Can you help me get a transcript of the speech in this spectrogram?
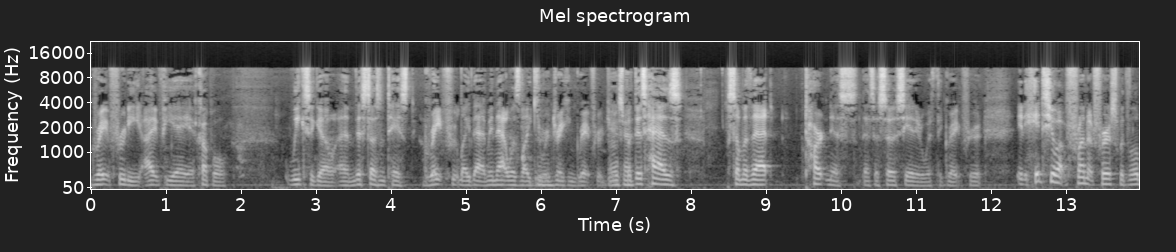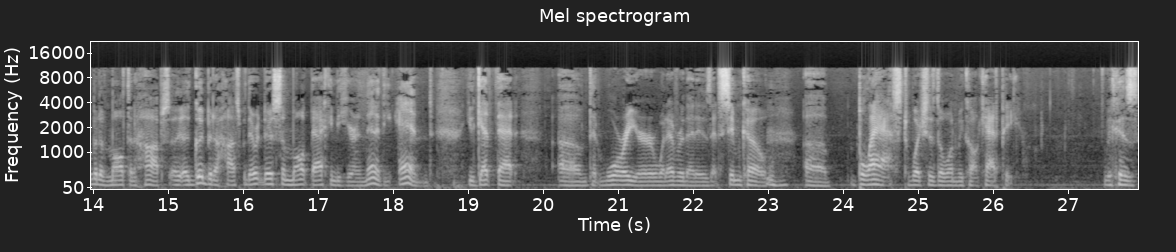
grapefruity IPA a couple weeks ago, and this doesn't taste grapefruit like that. I mean, that was like you were drinking grapefruit juice, Okay. but this has some of that tartness that's associated with the grapefruit. It hits you up front at first with a little bit of malt and hops, a, a good bit of hops, but there, there's some malt back into here, and then at the end, you get that um, that warrior whatever that is, that Simcoe uh, blast, which is the one we call cat pee, because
